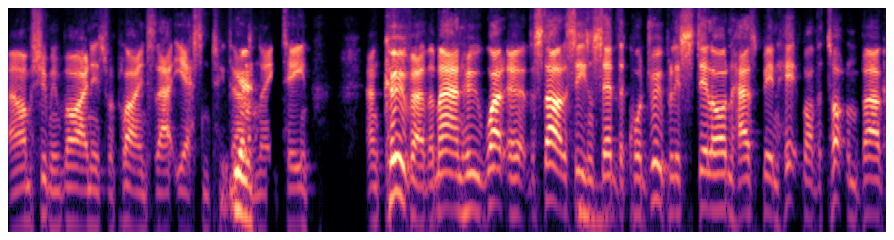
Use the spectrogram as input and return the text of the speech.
I'm assuming Ryan is replying to that. Yes, in 2018. Yeah. And Kuva, the man who uh, at the start of the season said the quadruple is still on, has been hit by the Tottenham bug.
